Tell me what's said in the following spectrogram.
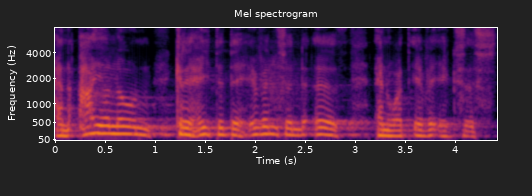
and I alone created the heavens and the earth and whatever exists.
